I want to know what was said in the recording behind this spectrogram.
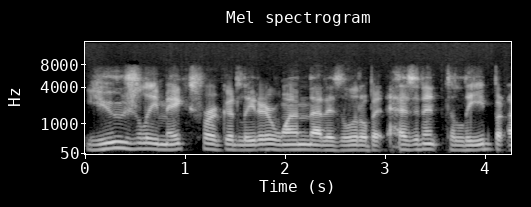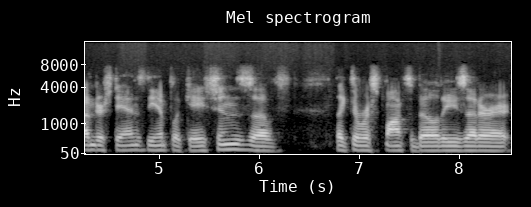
usually makes for a good leader, one that is a little bit hesitant to lead but understands the implications of, like, the responsibilities that are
